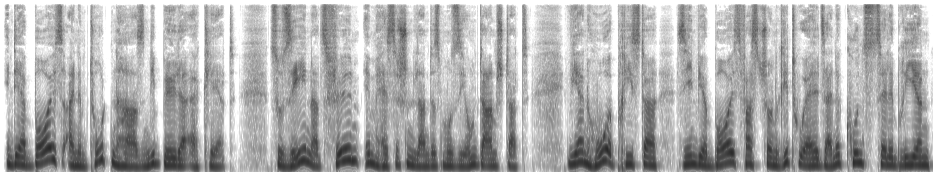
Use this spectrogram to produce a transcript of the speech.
in der Beuys einem Totenhasen die Bilder erklärt. Zu sehen als Film im Hessischen Landesmuseum Darmstadt. Wie ein Hohepriester sehen wir Beuys fast schon rituell seine Kunst zelebrieren.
